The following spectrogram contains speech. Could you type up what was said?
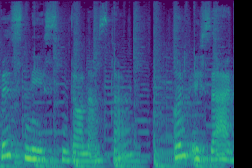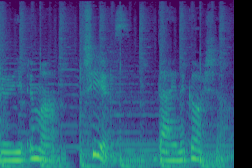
Bis nächsten Donnerstag. Und ich sage wie immer, Cheers, deine Goscha.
